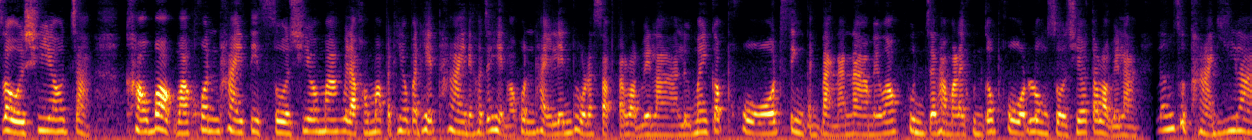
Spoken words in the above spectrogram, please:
โซเชียลจ้ะเขาบอกว่าคนไทยติดโซเชียลมากเวลาเขามาไปเที่ยวประเทศไทยเนี่ยเขาจะเห็นว่าคนไทยเล่นโทรศัพท์ตลอดเวลา หรือไม่ก็โพสต์สิ่งต่างๆนานาไม่ว่าคุณจะทำอะไรคุณก็โพสต์ลงโซเชียลตลอดเวลา เรื่องสุดท้ายที่ทิลา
